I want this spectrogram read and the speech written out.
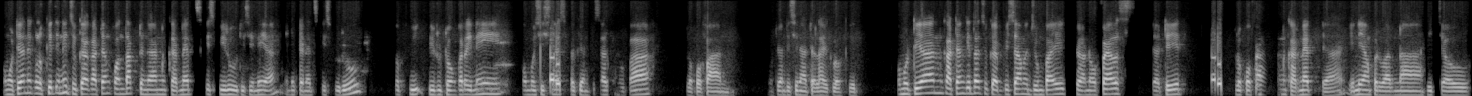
Kemudian eklogit ini juga kadang kontak dengan garnet skis biru di sini ya. Ini garnet skis biru. Biru dongker ini komposisinya sebagian besar berupa glokovan. Kemudian di sini adalah eklogit. Kemudian kadang kita juga bisa menjumpai granovels jadi glokovan garnet ya. Ini yang berwarna hijau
